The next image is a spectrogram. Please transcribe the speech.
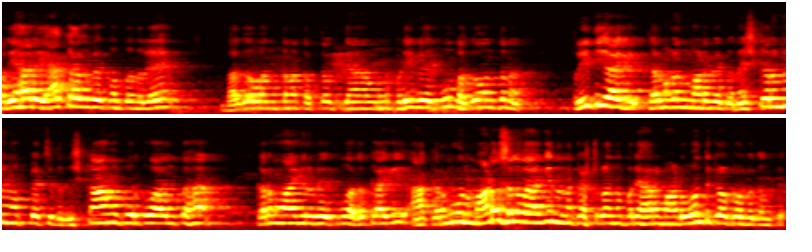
ಪರಿಹಾರ ಯಾಕಾಗಬೇಕು ಅಂತಂದರೆ ಭಗವಂತನ ತತ್ವಜ್ಞಾನವನ್ನು ಪಡಿಬೇಕು, ಭಗವಂತನ ಪ್ರೀತಿಗಾಗಿ ಕರ್ಮಗಳನ್ನು ಮಾಡಬೇಕು. ನೈಷ್ಕರ್ಮ್ಯಮಪ್ಯಚ್ಯುತ ನಿಷ್ಕಾಮಪೂರ್ವಕವಾದಂತಹ ಕರ್ಮವಾಗಿರಬೇಕು. ಅದಕ್ಕಾಗಿ ಆ ಕರ್ಮವನ್ನು ಮಾಡೋ ಸಲುವಾಗಿ ನನ್ನ ಕಷ್ಟಗಳನ್ನು ಪರಿಹಾರ ಮಾಡು ಅಂತ ಕೇಳ್ಕೊಳ್ಬೇಕಂತೆ.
